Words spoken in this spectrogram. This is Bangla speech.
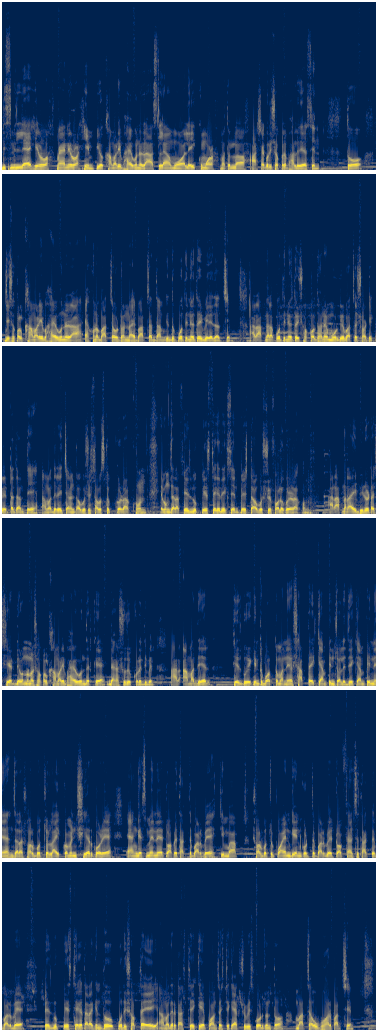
বিসমিল্লাহ রহমান রহিম। প্রিয় খামারি ভাই বোনেরা আসসালামু আলাইকুম রহমতুল্লাহ আশা করি সকলে ভালোই আছেন। তো, যে সকল খামারি ভাই বোনেরা এখনও বাচ্চা ওঠার নয় বাচ্চার দাম কিন্তু প্রতিনিয়তই বেড়ে যাচ্ছে। আর আপনারা প্রতিনিয়তই সকল ধরনের মুরগির বাচ্চার সঠিক রেটটা জানতে আমাদের এই চ্যানেলটা অবশ্যই সাবস্ক্রাইব করে রাখুন এবং যারা ফেসবুক পেজ থেকে দেখছেন পেজটা অবশ্যই ফলো করে রাখুন। আর আপনারা এই ভিডিওটা শেয়ার দিয়ে অন্যান্য সকল খামারি ভাই বোনদেরকে দেখার সুযোগ করে দিবেন। আর আমাদের ফেসবুকে কিন্তু বর্তমানে সাপ্তাহিক ক্যাম্পেইন চলে। যে ক্যাম্পেইনে যারা সর্বোচ্চ লাইক, কমেন্ট, শেয়ার করে এঙ্গেজমেন্টে টপে থাকতে পারবে কিংবা সর্বোচ্চ পয়েন্ট গেইন করতে পারবে টপ ফ্যান্সে থাকতে পারবে ফেসবুক পেজ থেকে তারা কিন্তু প্রতি সপ্তাহেই আমাদের কাছ থেকে পঞ্চাশ থেকে একশো পিস পর্যন্ত বাচ্চা উপহার পাচ্ছে।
